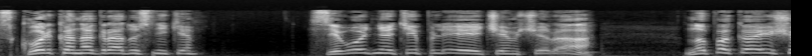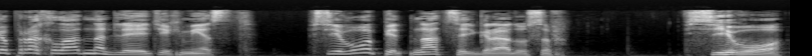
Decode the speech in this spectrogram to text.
Сколько на градуснике? Сегодня теплее, чем вчера, но пока еще прохладно для этих мест. Всего 15 градусов. Всего.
